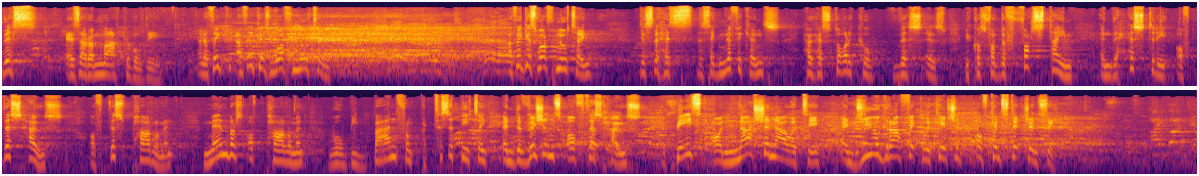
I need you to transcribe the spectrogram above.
this is a remarkable day. And I think, I think it's worth noting. I think it's worth noting just the, his, the significance, how historical this is. Because for the first time in the history of this House, of this Parliament, members of Parliament will be banned from participating in divisions of this House based on nationality and geographic location of constituency.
